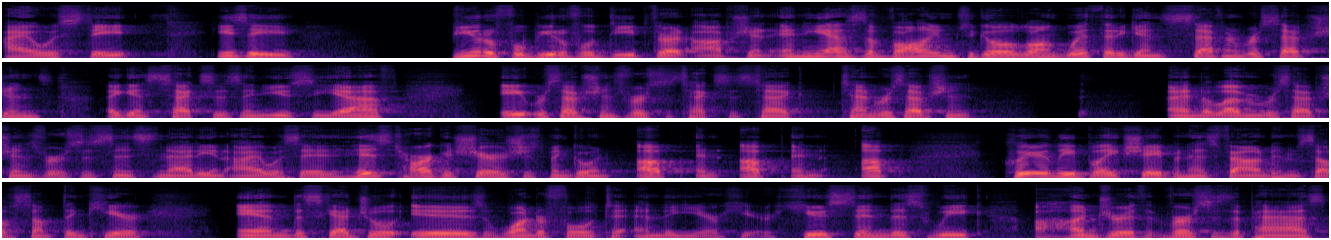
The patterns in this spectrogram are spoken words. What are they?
Iowa State. He's a beautiful, beautiful deep threat option, and he has the volume to go along with it. Again, seven receptions against Texas and UCF, eight receptions versus Texas Tech, 10 receptions and 11 receptions versus Cincinnati and Iowa State. His target share has just been going up and up and up Clearly, Blake Shapen has found himself something here, and the schedule is wonderful to end the year here. Houston this week, 100th versus the pass.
